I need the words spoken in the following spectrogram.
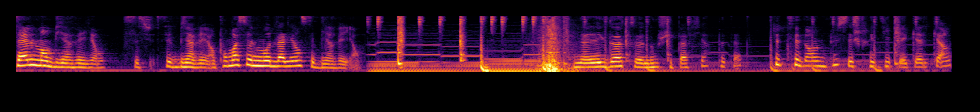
Tellement bienveillant. C'est bienveillant. Pour moi, c'est le mot de l'alliance, c'est bienveillant. Une anecdote dont je suis pas fière peut-être. J'étais dans le bus et je critiquais quelqu'un.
